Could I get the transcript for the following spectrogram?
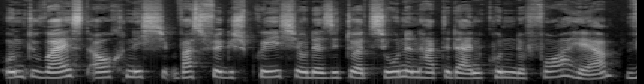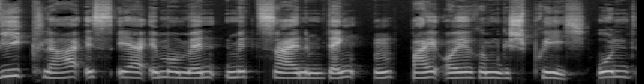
Und du weißt auch nicht, was für Gespräche oder Situationen hatte dein Kunde vorher. Wie klar ist er im Moment mit seinem Denken bei eurem Gespräch. Und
